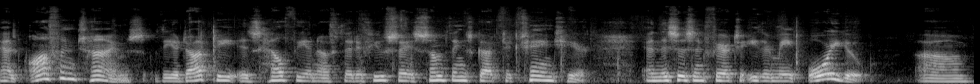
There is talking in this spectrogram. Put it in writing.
And oftentimes, the adoptee is healthy enough that if you say something's got to change here, and this isn't fair to either me or you, um,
